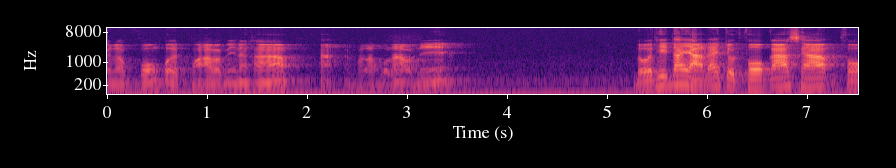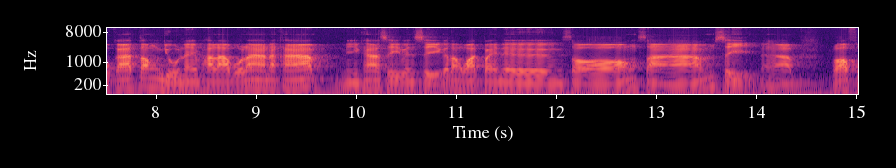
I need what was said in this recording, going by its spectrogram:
เป็นแบบโค้งเปิดขวาแบบนี้นะครับอะพาราโบลาแบบนี้ โดยที่ถ้าอยากได้จุดโฟกัสครับโฟกัสต้องอยู่ในพาราโบลานะครับ มีค่า c เป็น 4 ก็ต้องวัดไป 1 2 3 4 นะครับ เพราะโฟ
